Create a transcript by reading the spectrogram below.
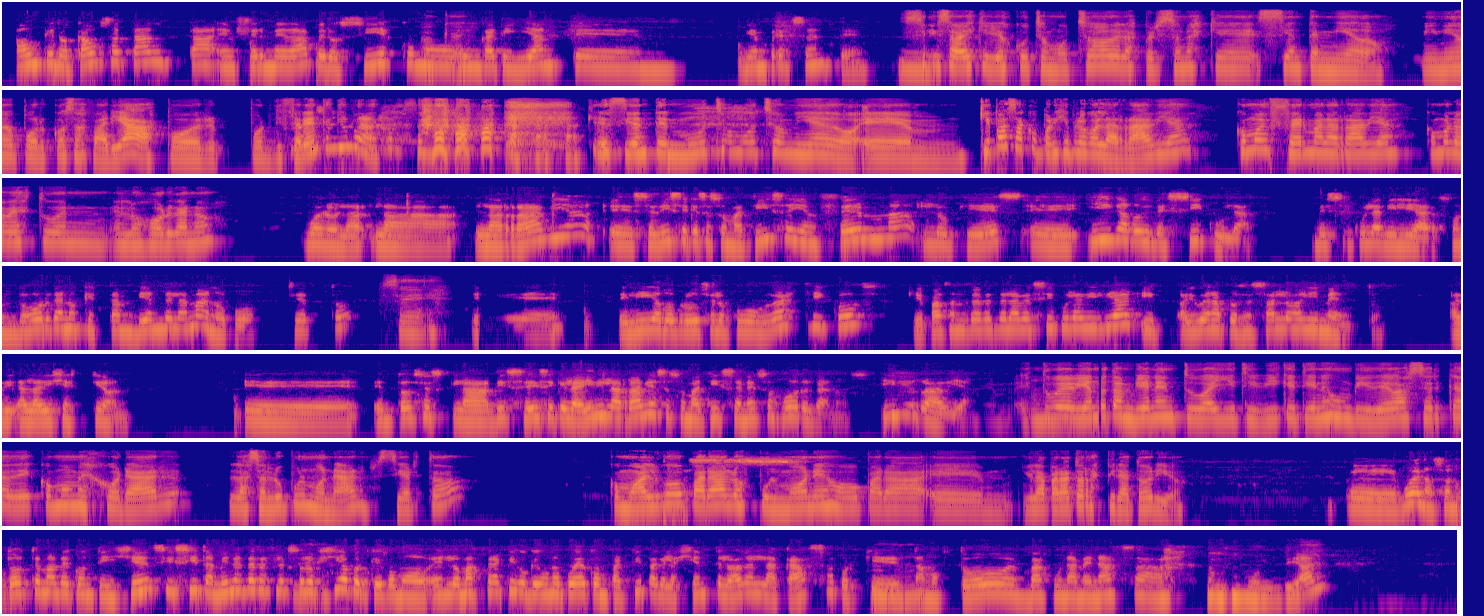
aunque no causa tanta enfermedad, pero sí es como un gatillante bien presente. Sí, mm. sabes que yo escucho mucho de las personas que sienten miedo, mi miedo por cosas variadas, por, por diferentes tipos de cosas, que sienten mucho, mucho miedo. Em, ¿Qué pasa, con, por ejemplo, con la rabia? ¿Cómo enferma la rabia? ¿Cómo lo ves tú en, en los órganos? Bueno, la, la, la rabia eh, se dice que se somatiza y enferma lo que es eh, hígado y vesícula, vesícula biliar. Son dos órganos que están bien de la mano, ¿cierto? Sí. Eh, el hígado produce los jugos gástricos que pasan a través de la vesícula biliar y ayudan a procesar los alimentos, a, la digestión. Eh, entonces la, se dice que la ira y la rabia se somatizan en esos órganos, ira y rabia. Estuve viendo también en tu IGTV que tienes un video acerca de cómo mejorar la salud pulmonar, ¿cierto? Como algo para los pulmones o para eh, el aparato respiratorio. Eh, bueno, son todos temas de contingencia y sí, también es de reflexología porque como es lo más práctico que uno puede compartir para que la gente lo haga en la casa porque estamos todos bajo una amenaza mundial.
